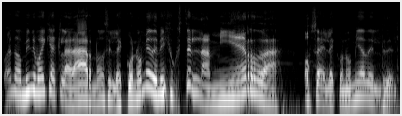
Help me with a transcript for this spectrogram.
bueno, mínimo hay que aclarar, ¿no? Si la economía de México está en la mierda. O sea, la economía del,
